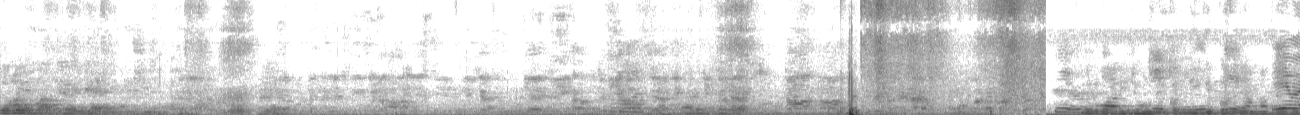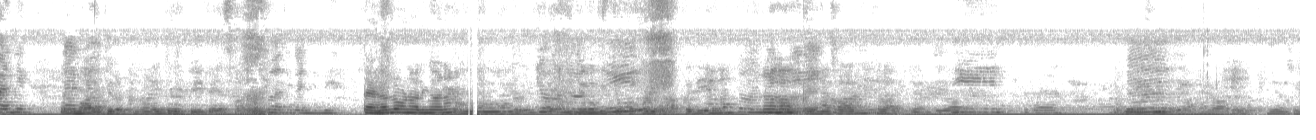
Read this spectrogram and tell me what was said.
ਜਾ ਲਿਆ ਚੋਂ ਹੁਣ ਕੱਢੀ ਕਿੱਦਾਂ ਲਿਆਵਾਂ ਤੇ ਅਲਮਾਰੀ 'ਚ ਰੱਖਣ ਵਾਲੀ ਤੇ ਉੱਤੇ ਪੈ ਸਾਰੇ। ਤੈਨਾਂ ਲਾਉਣ ਵਾਲੀਆਂ ਨਾ। ਹਾਂ, ਜਦੋਂ ਵਿੱਚੋਂ ਕੱਪੜੇ ਰੱਖਦੀ ਆ ਨਾ ਤਾਂ ਤੈਨਾਂ ਸਾਰੀਆਂ ਖਰਾਬ ਜਾਂਦੇ ਆ ਇਹ ਅਸੀਂ ਤੈਨਾਂ ਲਾ ਕੇ ਰੱਖੀਆਂ ਸੀ।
